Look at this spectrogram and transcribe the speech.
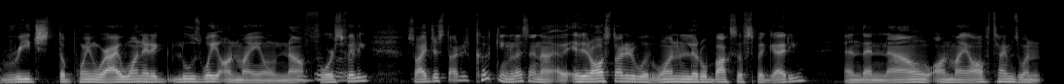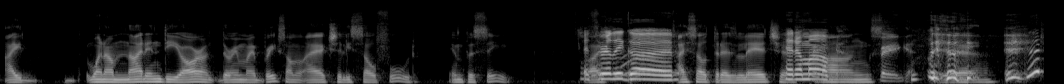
reach the point where i wanted to lose weight on my own not mm-hmm. forcefully. So i just started cooking. Listen I, it all started with one little box of spaghetti and then now on my off times when i when i'm not in dr during my breaks I'm, i actually sell food in Passaic. It's I- really good. I sell tres leches, Hit 'em up. frangs. Very good. Yeah, Good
